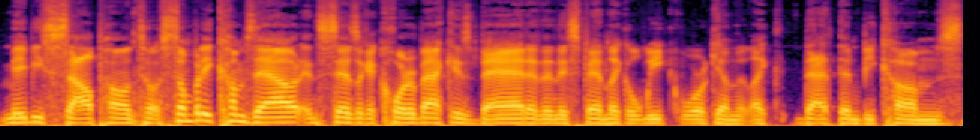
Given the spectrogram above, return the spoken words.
maybe Sal Paolantonio somebody comes out and says like a quarterback is bad and then they spend like a week working on it like that then becomes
